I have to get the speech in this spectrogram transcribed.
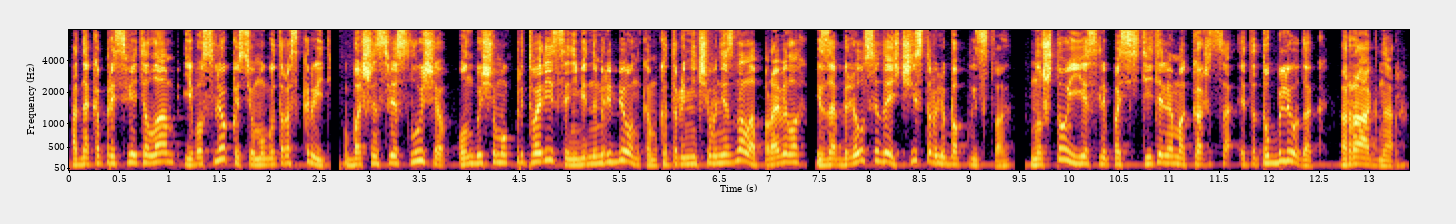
Однако при свете ламп его с легкостью могут раскрыть. В большинстве случаев он бы еще мог притвориться невинным ребенком, который ничего не знал о правилах и забрел сюда из чистого любопытства. Но что если посетителем окажется этот ублюдок? Рагнар.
